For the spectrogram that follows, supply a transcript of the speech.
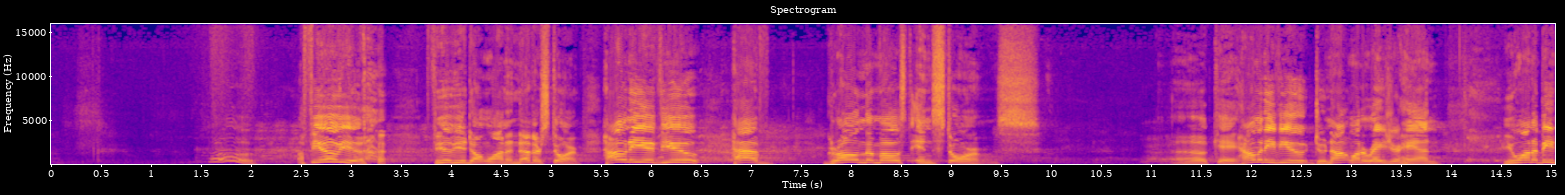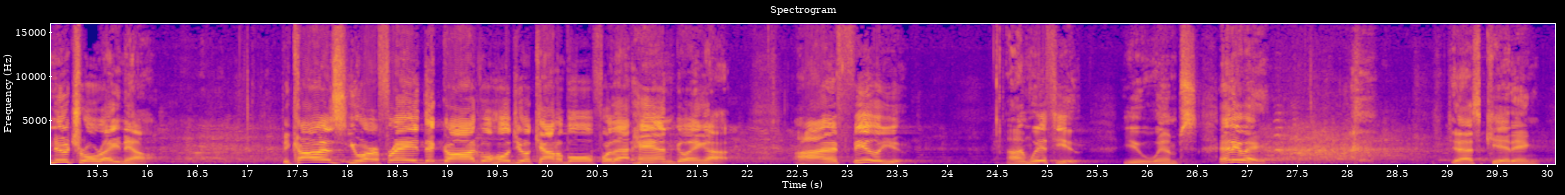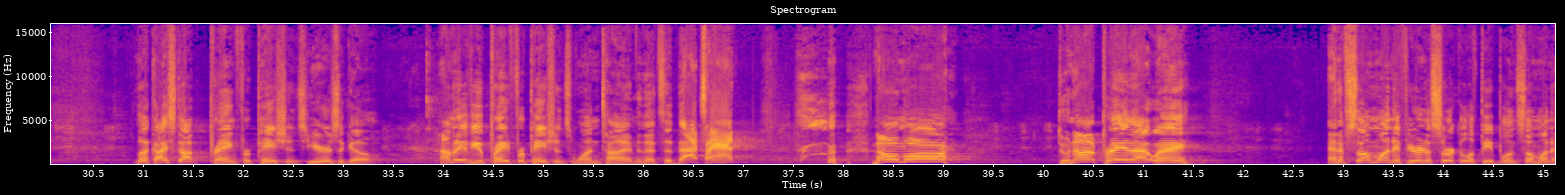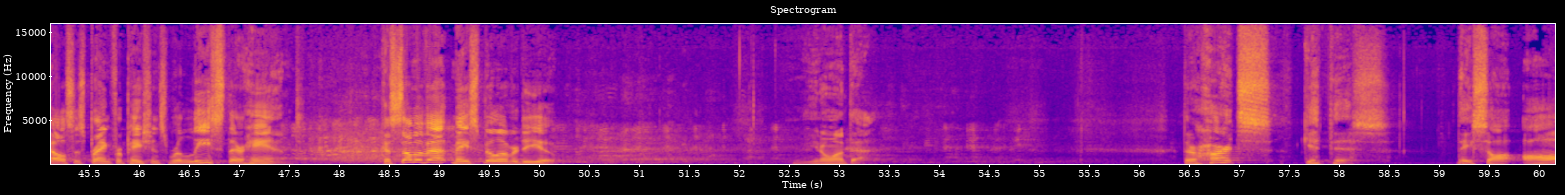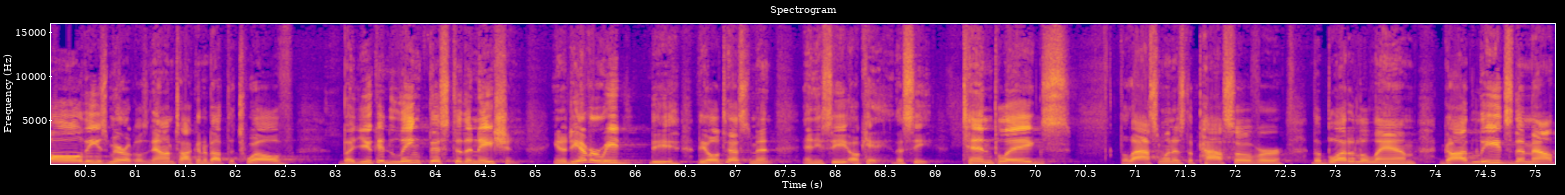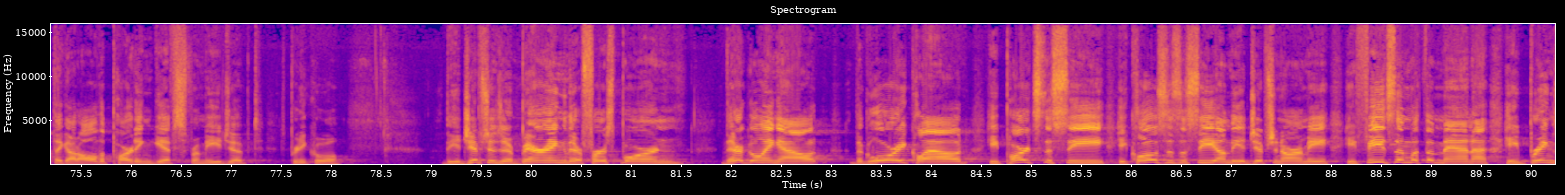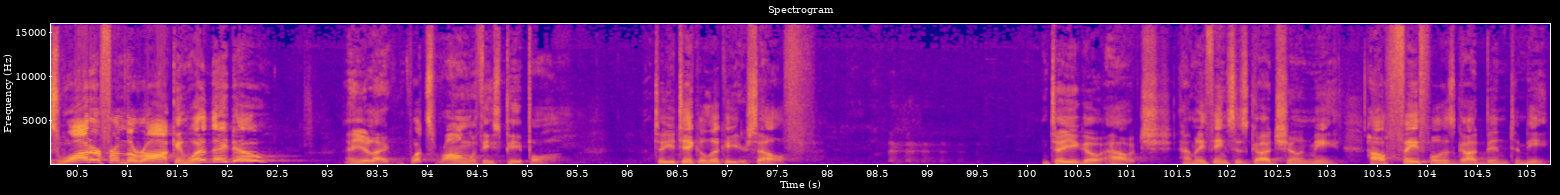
Oh, a few of you. a few of you don't want another storm. How many of you have grown the most in storms? Okay. How many of you do not want to raise your hand? You want to be neutral right now. Because you are afraid that God will hold you accountable for that hand going up. I feel you. I'm with you, you wimps. Anyway, just kidding. Look, I stopped praying for patience years ago. How many of you prayed for patience one time and then said, That's it? no more. Do not pray that way. And if someone, if you're in a circle of people and someone else is praying for patience, release their hand. Because some of that may spill over to you. You don't want that. Their hearts get this. They saw all these miracles. Now I'm talking about the 12, but you can link this to the nation. You know, do you ever read the, the Old Testament and you see, okay, let's see, 10 plagues. The last one is the Passover, the blood of the Lamb. God leads them out. They got all the parting gifts from Egypt. It's pretty cool. The Egyptians are bearing their firstborn. They're going out. The glory cloud, he parts the sea. He closes the sea on the Egyptian army. He feeds them with the manna. He brings water from the rock. And what did they do? And you're like, what's wrong with these people? Until you take a look at yourself until you go, ouch, how many things has God shown me? How faithful has God been to me?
